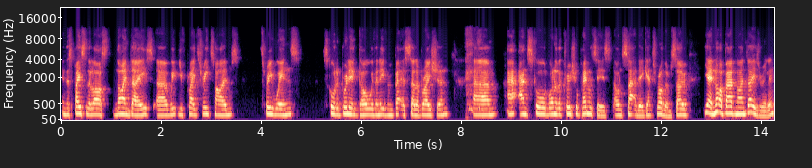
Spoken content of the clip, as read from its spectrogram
in the space of the last nine days, uh, we, you've played three times, three wins, scored a brilliant goal with an even better celebration, um, and, and scored one of the crucial penalties on Saturday against Rotherham. So, yeah, not a bad nine days, really.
